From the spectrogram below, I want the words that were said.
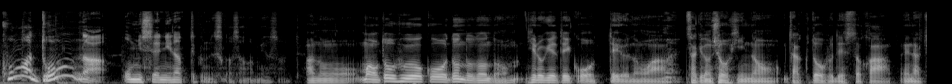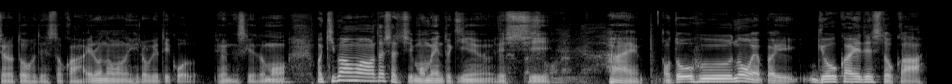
今後はどんなお店になっていくんですか相模屋さんって？あの、まあ、お豆腐をこう、どんどんどんどん広げていこうっていうのは、はい。先の商品のザク豆腐ですとか、えナチュラル豆腐ですとか、いろんなものを広げていこうっていうんですけれども、まあ、基盤は私たちモメント記入ですしそうなんだ、はい。お豆腐のやっぱり業界ですとか、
